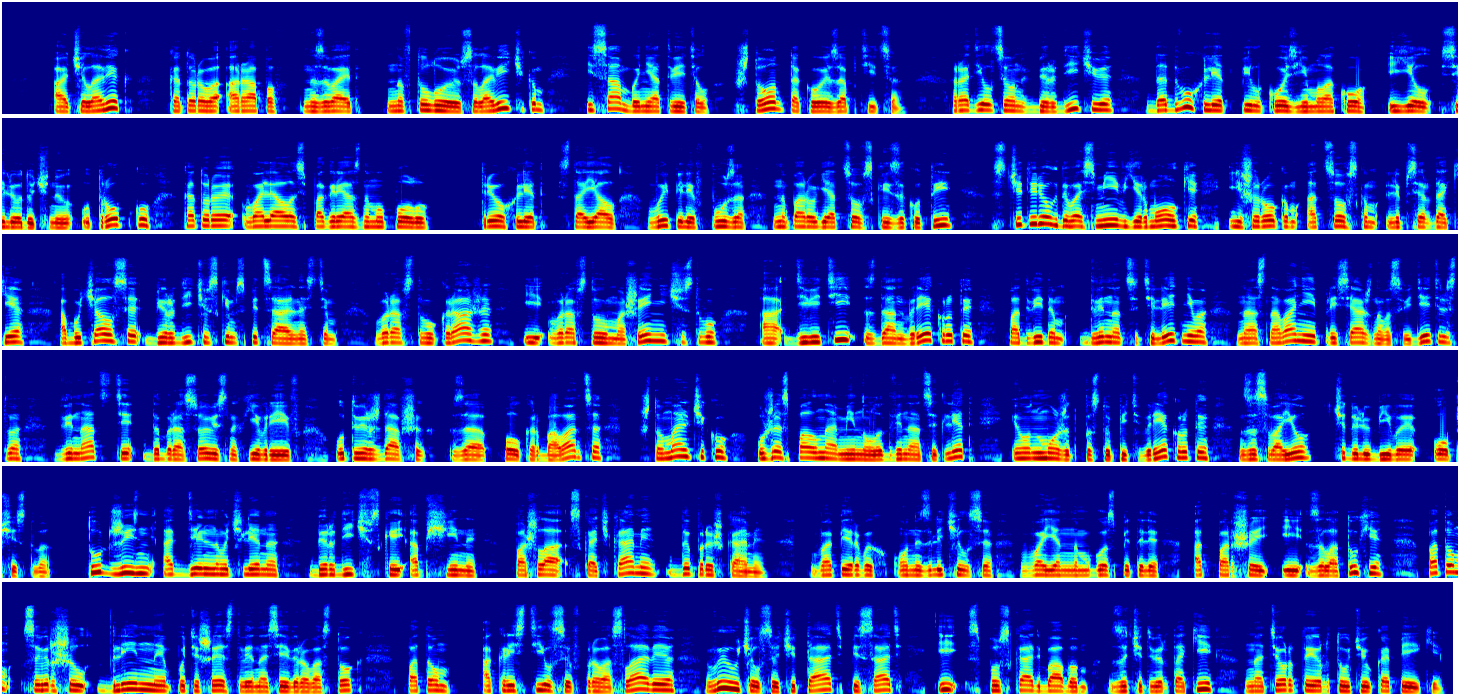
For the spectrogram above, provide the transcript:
А человек, которого Арапов называет Нафтулою соловейчиком, и сам бы не ответил, что он такое за птица. Родился он в Бердичеве, до двух лет пил козье молоко и ел селедочную утробку, которая валялась по грязному полу. Трех лет стоял, выпилив пузо на пороге отцовской закуты, с четырех до восьми в ермолке и широком отцовском лепсердаке обучался бердичевским специальностям – воровству кражи и воровству мошенничеству, а девяти сдан в рекруты под видом двенадцатилетнего на основании присяжного свидетельства двенадцати добросовестных евреев, утверждавших за полкарбованца, что мальчику уже сполна минуло 12 лет, и он может поступить в рекруты за свое чудолюбивое общество. Тут жизнь отдельного члена бердичевской общины пошла скачками да прыжками. Во-первых, он излечился в военном госпитале от паршей и золотухи, потом совершил длинное путешествие на северо-восток, потом окрестился в православие, выучился читать, писать и спускать бабам за четвертаки натертые ртутью копейки.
